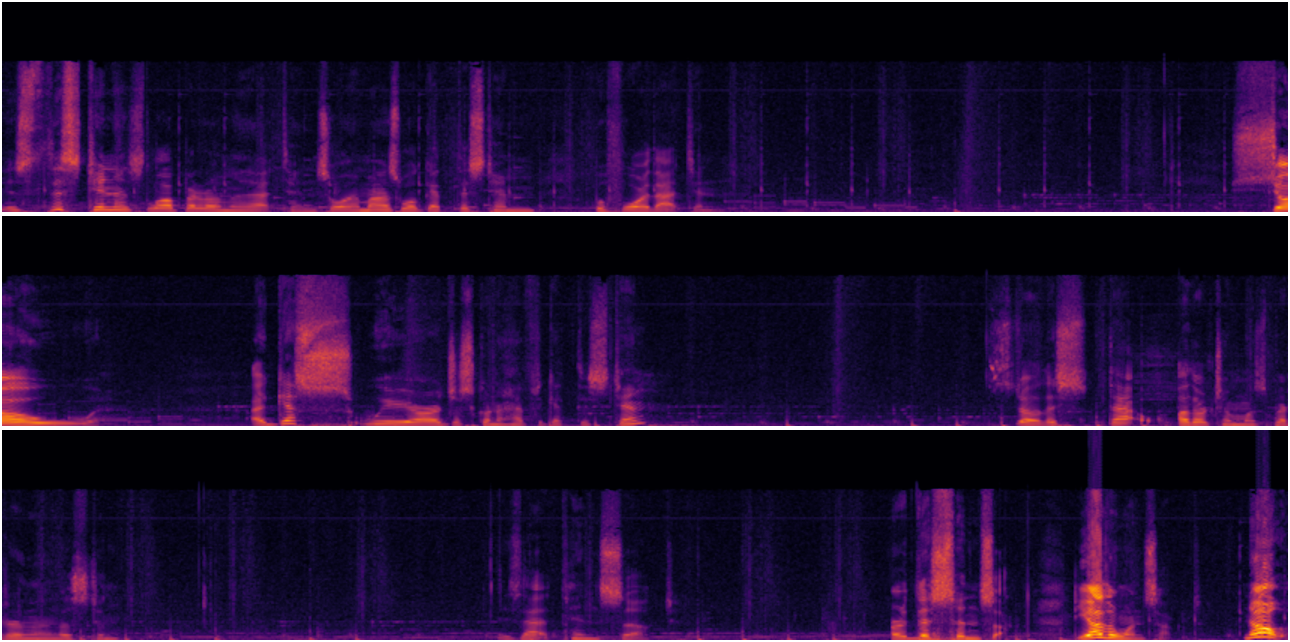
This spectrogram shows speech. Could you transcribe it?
Is this tin is a lot better than that tin, so I might as well get this tin before that tin. So, I guess we are just gonna have to get this tin. So this that other tin was better than this tin. Is that tin sucked? Or this tin sucked? The other one sucked. No!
